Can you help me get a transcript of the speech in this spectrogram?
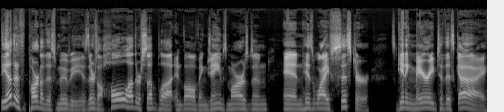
The other th- part of this movie is there's a whole other subplot involving James Marsden and his wife's sister getting married to this guy.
